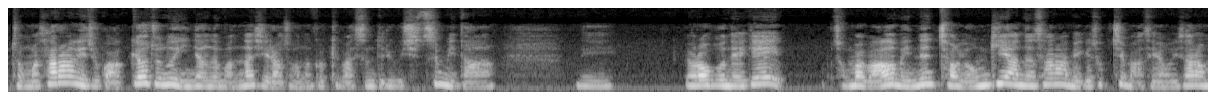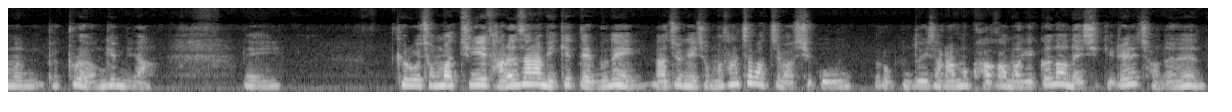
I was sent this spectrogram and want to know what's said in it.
정말 사랑해주고 아껴주는 인연을 만나시라 저는 그렇게 말씀드리고 싶습니다. 네. 여러분에게 정말 마음 있는 척 연기하는 사람에게 속지 마세요. 이 사람은 100% 연기입니다. 네. 그리고 정말 뒤에 다른 사람이 있기 때문에 나중에 정말 상처받지 마시고 여러분도 이 사람은 과감하게 끊어내시기를 저는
